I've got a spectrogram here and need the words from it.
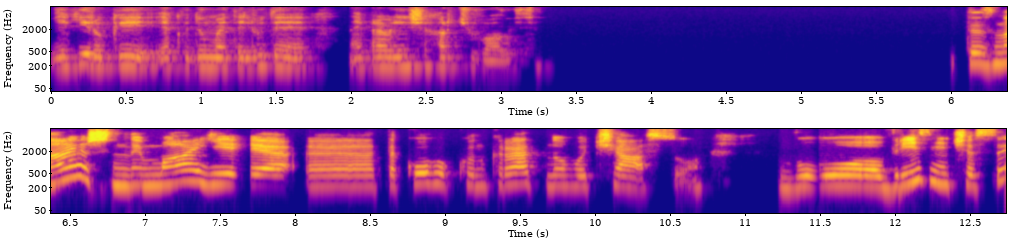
в які роки, як ви думаєте, люди найправильніше харчувалися? Ти знаєш, немає е, такого конкретного часу, бо в різні часи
